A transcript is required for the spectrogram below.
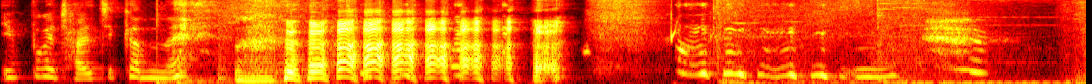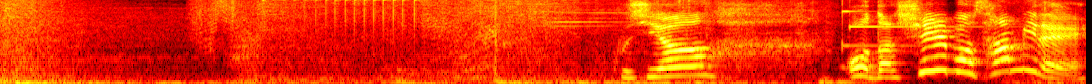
이쁘게 잘 찍혔네. good이요. 어 나 실버 3이래.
